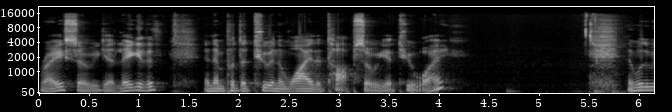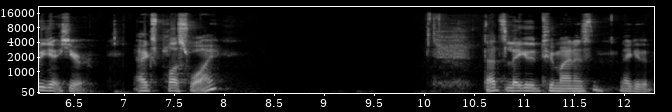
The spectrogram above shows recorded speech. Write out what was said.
right? So we get negative, and then put the 2 and the y at the top. So we get 2y. Then what do we get here? x plus y that's negative 2 minus negative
